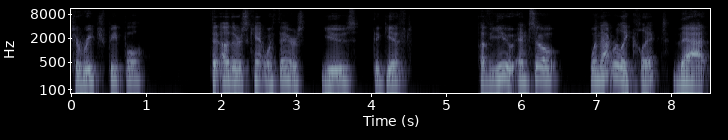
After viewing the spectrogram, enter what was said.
to reach people that others can't with theirs. Use the gift of you. And so when that really clicked, that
